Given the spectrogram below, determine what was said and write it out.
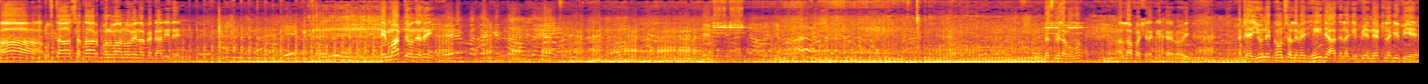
ہاں استاد ستار پلوان ہوئے نا پہ گاڑی دے۔ یہ مارتے ہوندے صحیح ਇਹ ਪਤਾ ਕਿੱਦਾਂ ਆਉਂਦੇ ਆ بسم اللہ ماما اللہ خوش رکھے خیر ہوئی اچھا یونٹ کونسل لے ہی جاتے لگی پی نیٹ لگی پی ہے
